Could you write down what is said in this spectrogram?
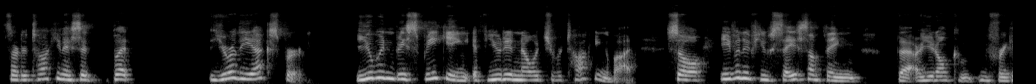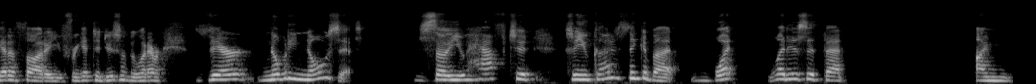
started talking, I said, but you're the expert. You wouldn't be speaking if you didn't know what you were talking about. So even if you say something that, or you don't you forget a thought, or you forget to do something, whatever, there nobody knows it. So you have to. So you got to think about what what is it that I'm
